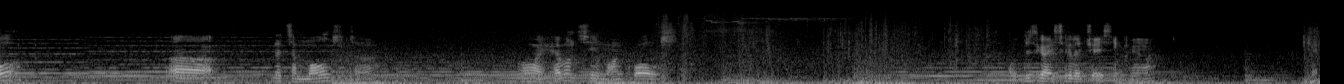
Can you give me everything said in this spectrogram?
before. Uh, that's a monster. Oh, I haven't seen one close. Oh, this guy is really chasing me. Huh? Okay.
